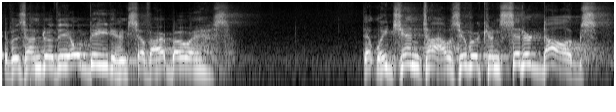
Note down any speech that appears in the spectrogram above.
It was under the obedience of our Boaz that we Gentiles who were considered dogs,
